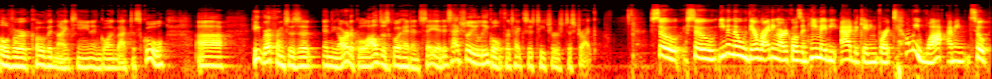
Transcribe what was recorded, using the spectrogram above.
over COVID nineteen and going back to school. Uh, he references it in the article. I'll just go ahead and say it. It's actually illegal for Texas teachers to strike. So, so even though they're writing articles and he may be advocating for it, tell me why. I mean, so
